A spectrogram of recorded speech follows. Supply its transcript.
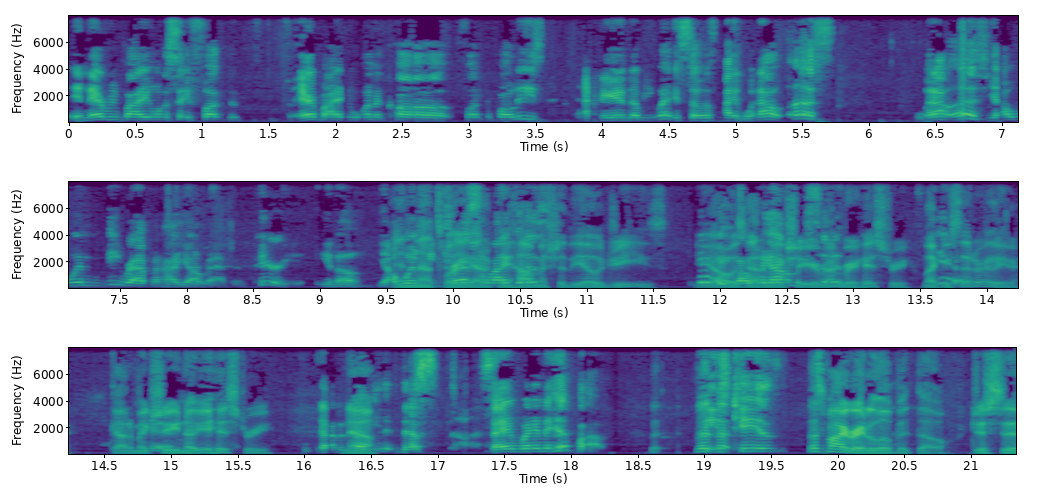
and everybody want to say fuck the. Everybody want to call fuck the police after NWA. So it's like without us, without us, y'all wouldn't be rapping how y'all rapping. Period. You know, y'all And wouldn't that's be why you dressing gotta pay like homage to the OGs. You you always gotta gotta make sure you remember history, like you said earlier. Gotta make Yeah. sure you know your history. Gotta Now- know that's same way in the hip hop. Let, These let, kids, us migrate a little bit though, just to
